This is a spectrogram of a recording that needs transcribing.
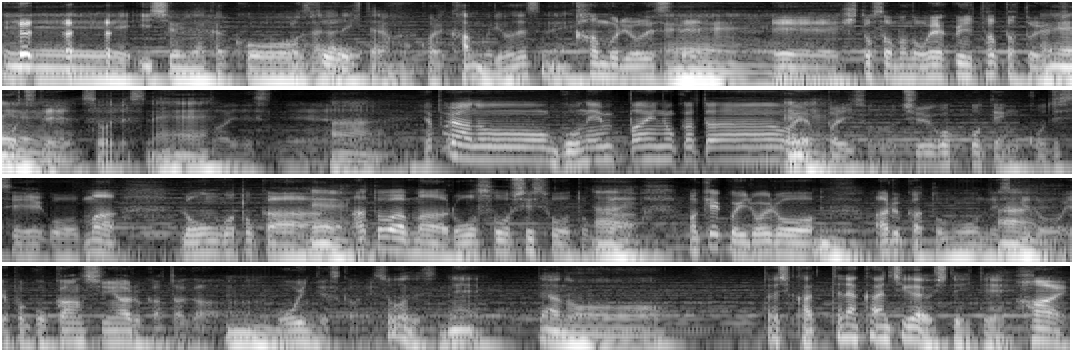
えー、一緒になんか講座ができたらもうこれ感無量ですね。感無量ですね。えー、えー、人様のお役に立ったという気持ちで、えー、そうですね。ですね。はい。やっぱりあのご年配の方はやっぱりその中国古典古事成語、まあ論語とか、あとはまあ老荘思想とか、まあ結構いろいろあるかと思うんですけど、やっぱご関心ある方が多いんですかね。そうですね。であの私勝手な勘違いをしていて、はい。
